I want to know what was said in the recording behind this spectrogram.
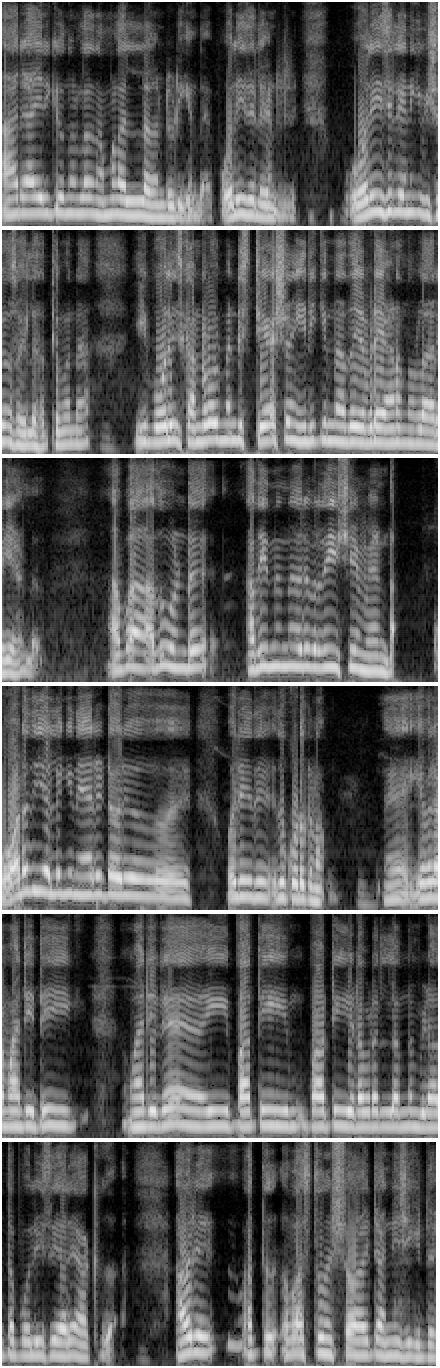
ആരായിരിക്കും എന്നുള്ളത് നമ്മളല്ല കണ്ടുപിടിക്കേണ്ടത്. പോലീസിൽ കണ്ടിട്ട്. പോലീസിൽ എനിക്ക് വിശ്വാസമില്ല. സത്യം പറഞ്ഞാൽ ഈ പോലീസ് കൺട്രോൾമെന്റ് സ്റ്റേഷൻ ഇരിക്കുന്നത് എവിടെയാണെന്നുള്ള അറിയാമല്ലോ. അപ്പോൾ അതുകൊണ്ട് അതിൽ നിന്ന് ഒരു പ്രതീക്ഷയും വേണ്ട. കോടതി അല്ലെങ്കിൽ നേരിട്ട് ഒരു ഒരു ഇത് ഇത് കൊടുക്കണം. ഇവരെ മാറ്റിയിട്ട് ഈ മാറ്റിയിട്ട് ഈ പാർട്ടി പാർട്ടി ഇടപെടലിലൊന്നും വിടാത്ത പോലീസുകാരെ ആക്കുക. അവർ വസ്തു വസ്തുനിഷ്ഠമായിട്ട് അന്വേഷിക്കട്ടെ.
